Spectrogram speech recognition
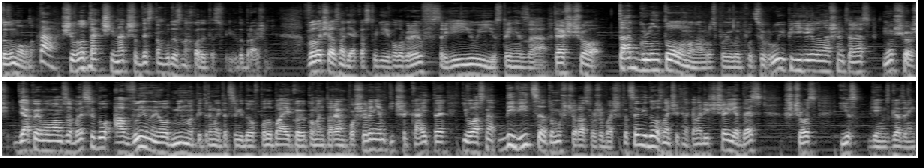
Безумовно. Так. Що воно так чи інакше десь там буде знаходити свої відображення. Величезна дяка студії Гологриф, Сергію і Юстині за те, що так ґрунтовно нам розповіли про цю гру і підігріли наш інтерес. Ну що ж, дякуємо вам за бесіду. А ви неодмінно підтримайте це відео вподобайкою, коментарем, поширенням і чекайте. І власне дивіться, тому що раз ви вже бачите це відео, значить на каналі ще є десь щось із Games Gathering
